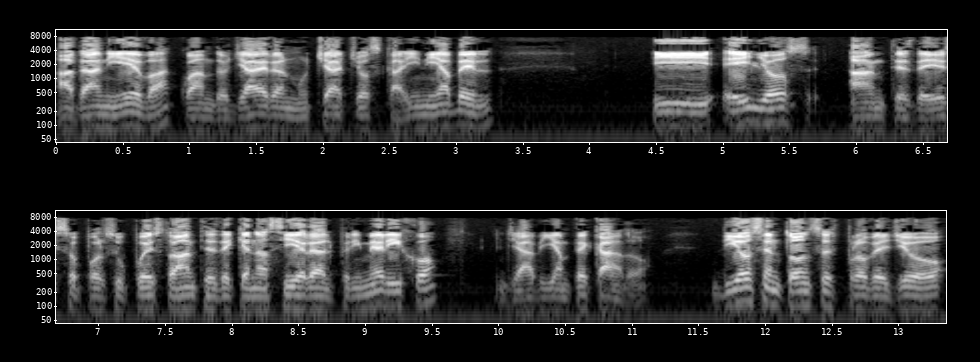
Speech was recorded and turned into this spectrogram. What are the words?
Adán y Eva, cuando ya eran muchachos Caín y Abel, y ellos, antes de eso, por supuesto, antes de que naciera el primer hijo, ya habían pecado. Dios entonces proveyó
